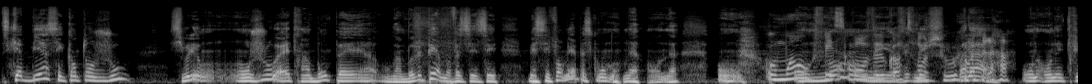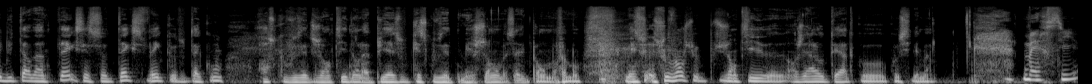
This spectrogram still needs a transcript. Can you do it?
ce qu'il y a de bien, c'est quand on joue. Si vous voulez, on, on joue à être un bon père ou un mauvais père. Mais enfin, c'est, mais c'est formidable parce qu'on on a, on a, on- Au moins, on, fait ment, ce qu'on veut quand fait, on joue. voilà, voilà. On, on est tributaire d'un texte et ce texte fait que tout à coup, oh, est-ce que vous êtes gentil dans la pièce ou qu'est-ce que vous êtes méchant? Ben, Ça dépend. mais Enfin bon. Mais sou- souvent, je suis plus gentil euh, en général au théâtre qu'au, qu'au cinéma. Merci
